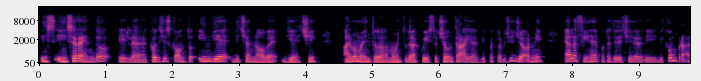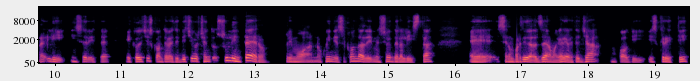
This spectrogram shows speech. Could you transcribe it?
inserendo il codice sconto INDIE1910 al momento, al momento, dell'acquisto. C'è un trial di 14 giorni e alla fine potete decidere di, di comprare, lì inserite il codice sconto e avete 10% sull'intero primo anno. Quindi a seconda della dimensione della lista, eh, se non partite da zero magari avete già un po' di iscritti,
